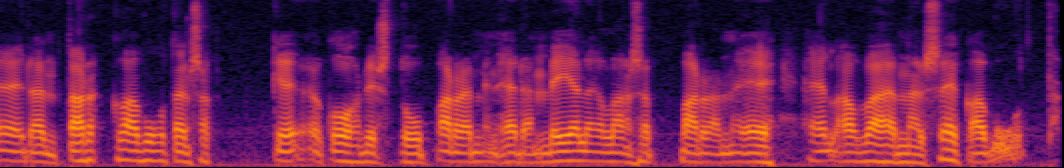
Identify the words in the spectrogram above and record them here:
Heidän tarkkaavuutensa kohdistuu paremmin, heidän mielialansa paranee, heillä on vähemmän sekavuutta.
